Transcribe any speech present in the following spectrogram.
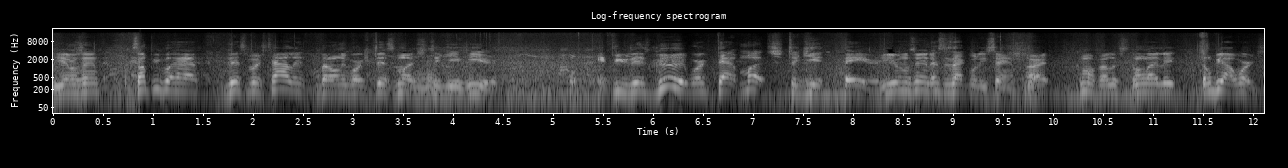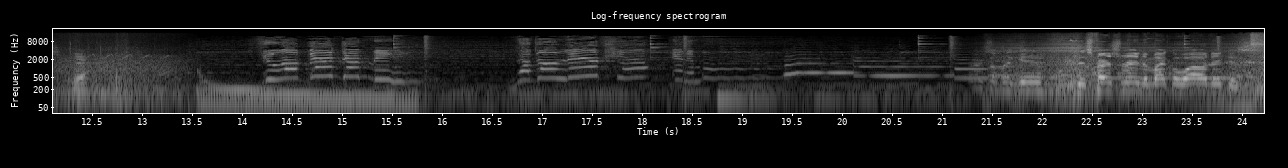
You know what I'm saying? Some people have this much talent but only work this much to get here. If you this good, work that much to get there. You know what I'm saying? That's exactly what he's saying. All right, come on, fellas. Don't let it. Don't be outworked. Yeah. I'm gonna give this first ring to Michael Wilder because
